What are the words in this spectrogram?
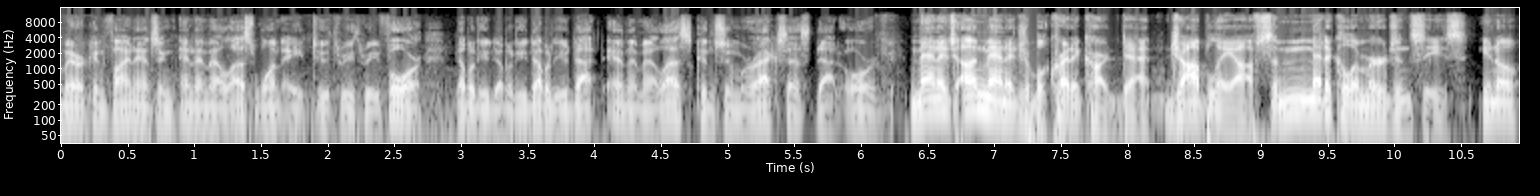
American Financing, NMLS 182334, www.nmlsconsumeraccess.org. Manage unmanageable credit card debt, job layoffs, medical emergencies. You know,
